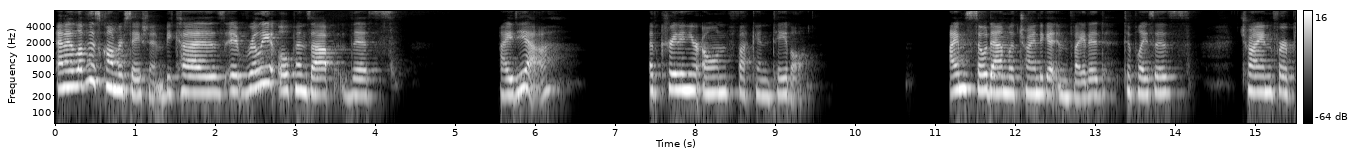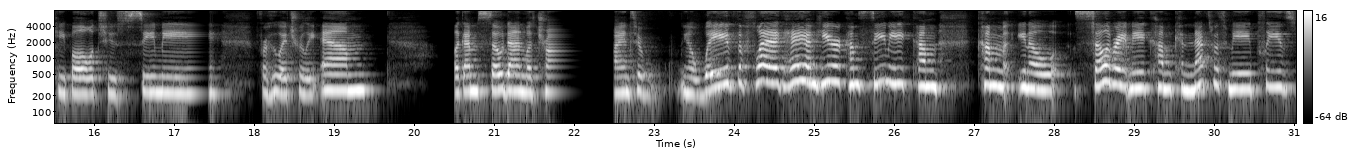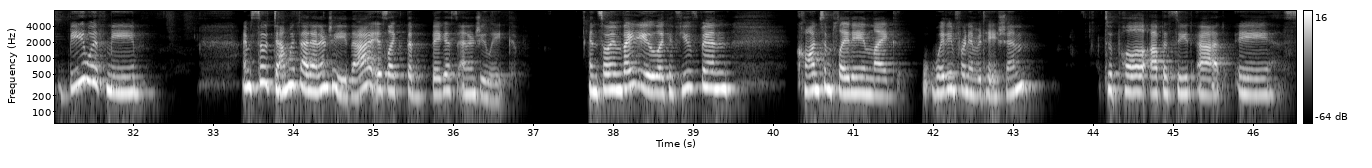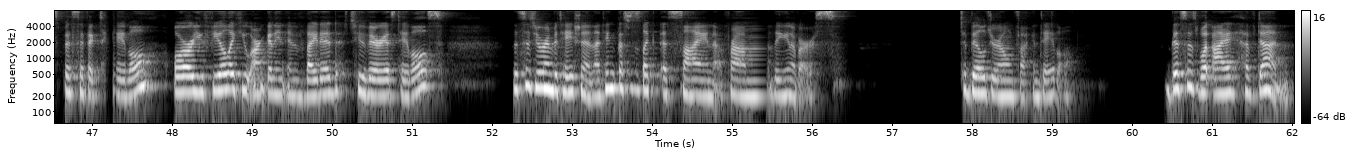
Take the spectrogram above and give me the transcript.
And I love this conversation because it really opens up this idea of creating your own fucking table. I'm so done with trying to get invited to places, trying for people to see me for who I truly am. Like I'm so done with trying to, you know, wave the flag. Hey, I'm here. Come see me. Come, come, you know, celebrate me. Come connect with me. Please be with me. I'm so done with that energy. That is like the biggest energy leak. And so I invite you, like, if you've been contemplating, like, waiting for an invitation to pull up a seat at a specific table, or you feel like you aren't getting invited to various tables, this is your invitation. I think this is like a sign from the universe to build your own fucking table. This is what I have done.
